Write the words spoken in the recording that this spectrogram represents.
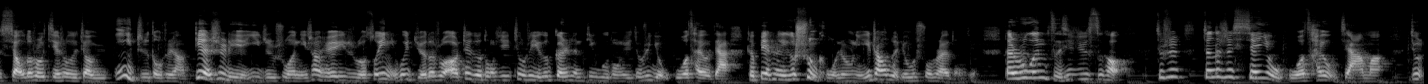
小的时候接受的教育一直都是这样，电视里也一直说，你上学也一直说，所以你会觉得说，哦，这个东西就是一个根深蒂固的东西，就是有国才有家，这变成一个顺口溜，你一张嘴就会说出来的东西。但如果你仔细去思考，就是真的是先有国才有家吗？就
